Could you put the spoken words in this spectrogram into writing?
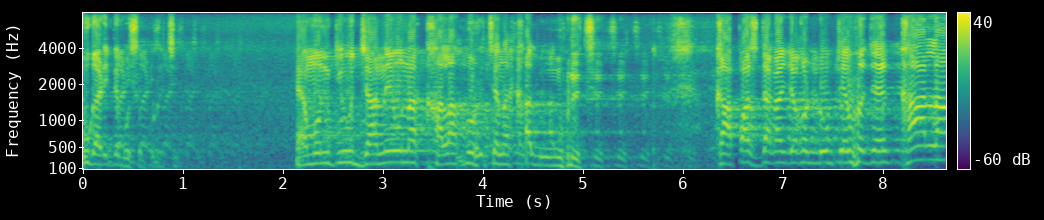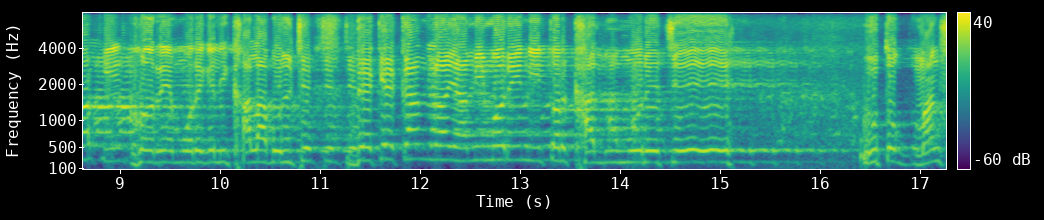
ও গাড়িতে বসে পড়েছে। এমন কেউ জানেও না খালা মরেছে না খালু মরেছে কাপাস ডাঙায় যখন ডুবছে বলছে খালা কি ঘরে মরে গেলি খালা বলছে দেখে কান্দায় আমি মরিনি তোর খালু মরেছে ও তো মাংস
